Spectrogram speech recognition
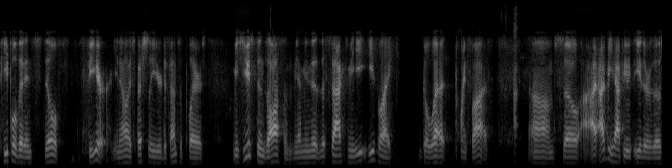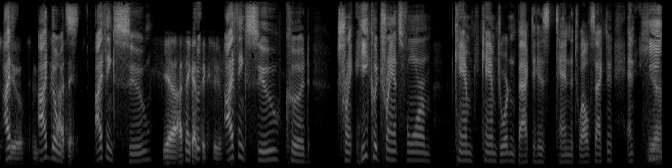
people that instill fear. You know, especially your defensive players. I mean, Houston's awesome. I mean, the the sack to me, he he's like Gillette point five. Um, so I, I'd be happy with either of those I two. I'd go I with. think, I think Suh. Yeah, I think I'd pick Suh. I think Suh could. Tra- he could transform Cam Cam Jordan back to his 10 to 12 sack dude, and he Yeah.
